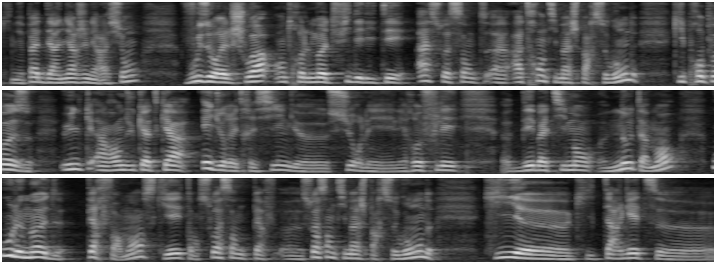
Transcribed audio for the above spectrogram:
qui n'est pas de dernière génération, vous aurez le choix entre le mode fidélité à, 60, à 30 images par seconde, qui propose un rendu 4K et du ray tracing sur les, reflets des bâtiments notamment, ou le mode performance, qui est en 60, 60 images par seconde, qui, euh, qui target euh,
